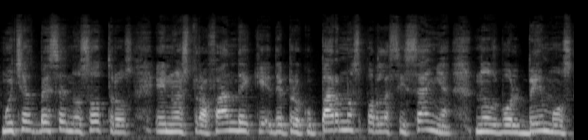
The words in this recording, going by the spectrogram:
muchas veces nosotros, en nuestro afán de, que, de preocuparnos por la cizaña, nos volvemos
